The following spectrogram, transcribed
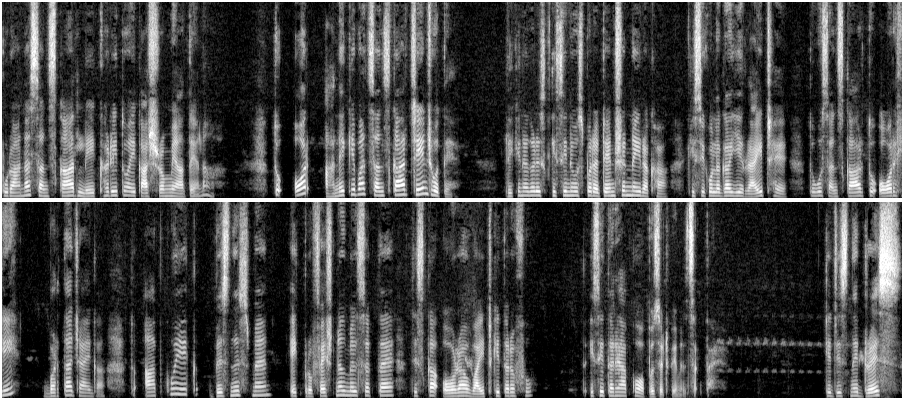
पुराना संस्कार लेकर ही तो एक आश्रम में आते हैं ना। तो और आने के बाद संस्कार चेंज होते हैं। लेकिन अगर इस किसी ने उस पर अटेंशन नहीं रखा किसी को लगा ये राइट है तो वो संस्कार तो और ही बढ़ता जाएगा। तो आपको एक बिजनेसमैन एक प्रोफेशनल मिल सकता है जिसका और वाइट की तरफ़ हो। तो इसी तरह आपको ऑपोजिट भी मिल सकता है। कि जिसने ड्रेस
